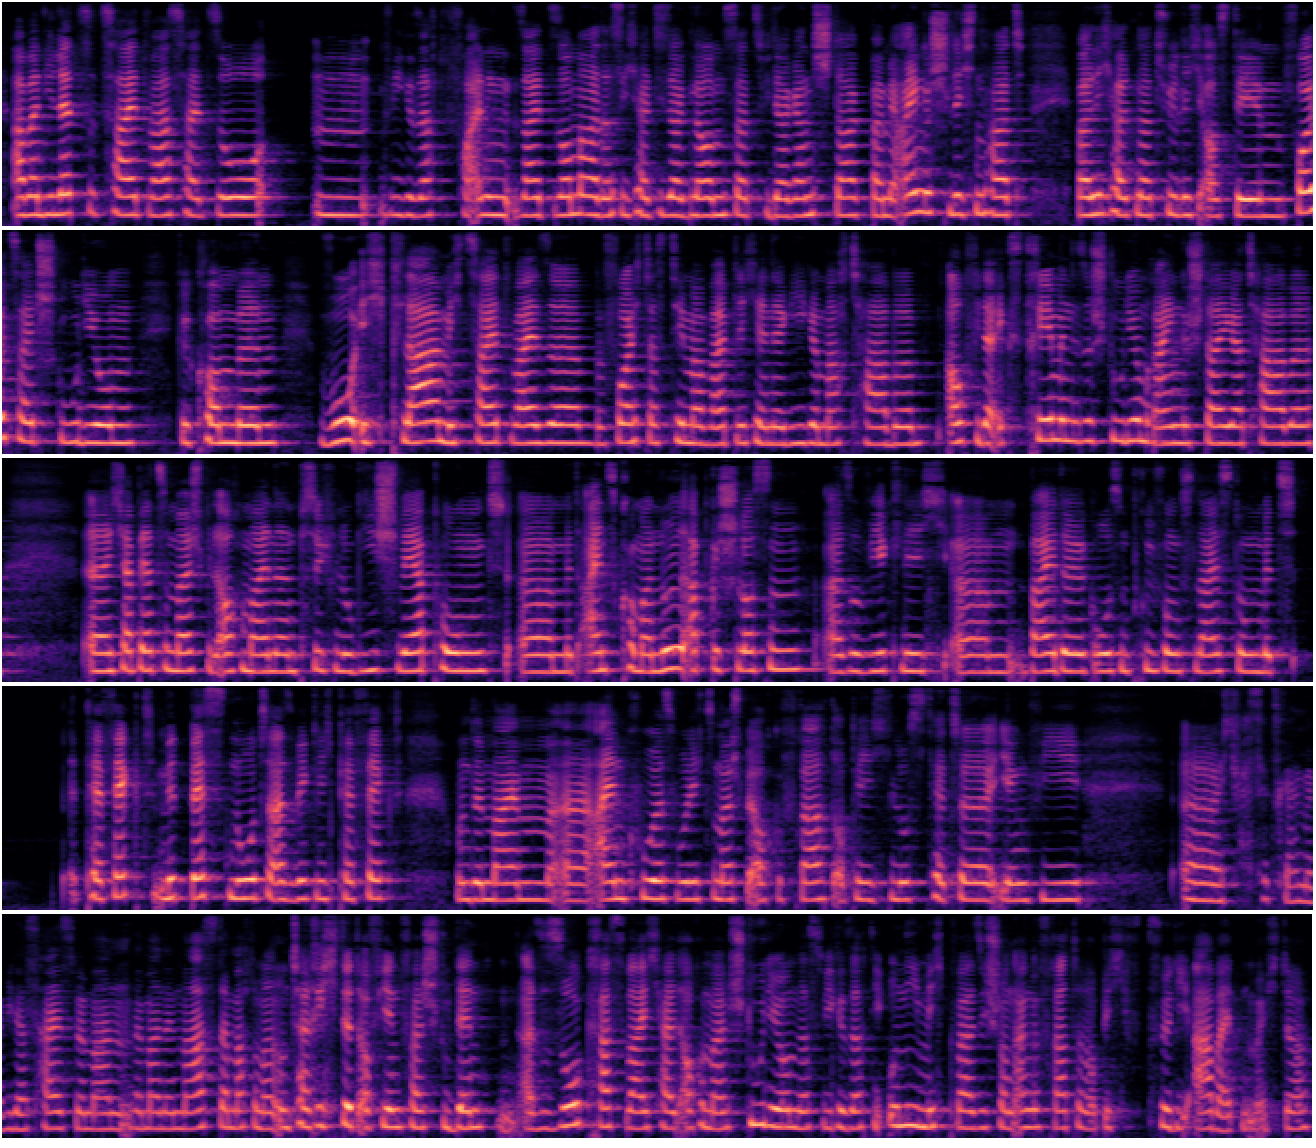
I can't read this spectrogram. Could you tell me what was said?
Aber die letzte Zeit war es halt so, wie gesagt, vor allen Dingen seit Sommer, dass sich halt dieser Glaubenssatz wieder ganz stark bei mir eingeschlichen hat, weil ich halt natürlich aus dem Vollzeitstudium gekommen bin, wo ich klar mich zeitweise, bevor ich das Thema weibliche Energie gemacht habe, auch wieder extrem in dieses Studium reingesteigert habe. Äh, ich habe ja zum Beispiel auch meinen Psychologie-Schwerpunkt äh, mit 1,0 abgeschlossen, also wirklich ähm, beide großen Prüfungsleistungen mit perfekt, mit Bestnote, also wirklich perfekt. Und in meinem äh, einen Kurs wurde ich zum Beispiel auch gefragt, ob ich Lust hätte, irgendwie äh, ich weiß jetzt gar nicht mehr, wie das heißt, wenn man, wenn man den Master macht und man unterrichtet auf jeden Fall Studenten. Also so krass war ich halt auch in meinem Studium, dass, wie gesagt, die Uni mich quasi schon angefragt hat, ob ich für die arbeiten möchte.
